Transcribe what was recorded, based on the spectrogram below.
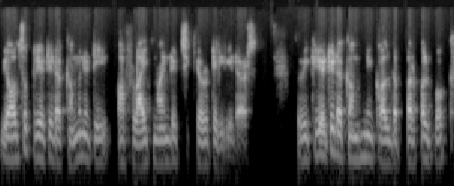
we also created a community of like-minded security leaders. So we created a company called the Purple Book,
